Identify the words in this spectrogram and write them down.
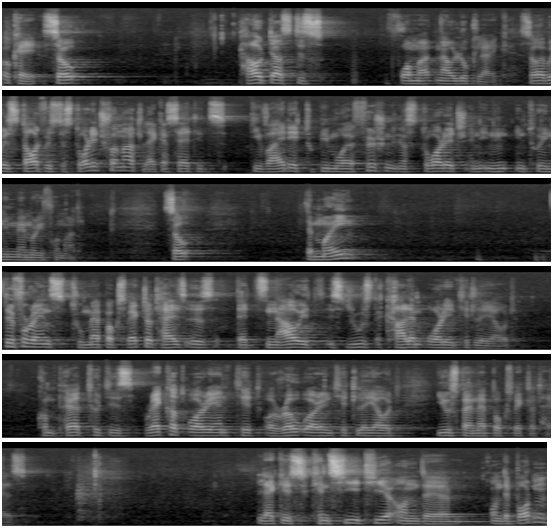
Okay, so how does this format now look like? So I will start with the storage format. Like I said, it's divided to be more efficient in a storage and in, into an in-memory format. So the main difference to Mapbox vector tiles is that now it is used a column-oriented layout compared to this record-oriented or row-oriented layout used by Mapbox vector tiles. Like you can see it here on the, on the bottom.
